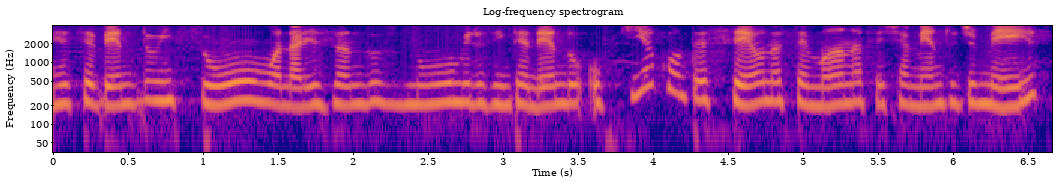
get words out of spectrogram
recebendo o insumo, analisando os números, entendendo o que aconteceu na semana, fechamento de mês,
